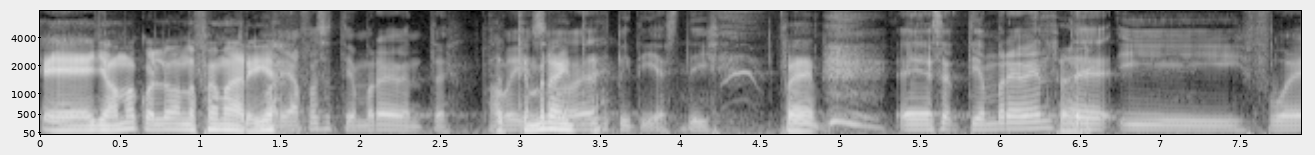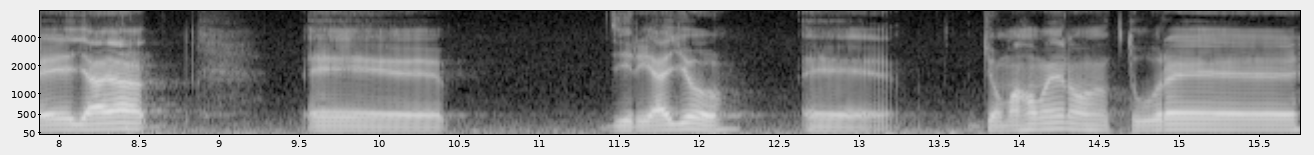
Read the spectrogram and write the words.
Eh, yo no me acuerdo cuándo fue María. María fue septiembre 20. Papi, Septiembre eso 20. es PTSD. Fue- Eh, septiembre 20 y fue ya, eh, diría yo, eh, yo más o menos, octubre,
